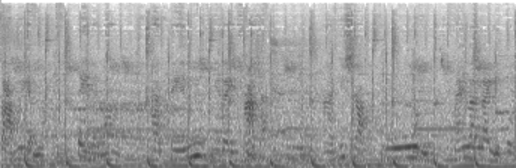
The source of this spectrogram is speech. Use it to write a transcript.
สามเหลี่ยมหลังเต็นท์อ่าเต็นท์มีอะไรอีกคะอ่าที่ฉับปูนไม้ละลายอีกลูก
